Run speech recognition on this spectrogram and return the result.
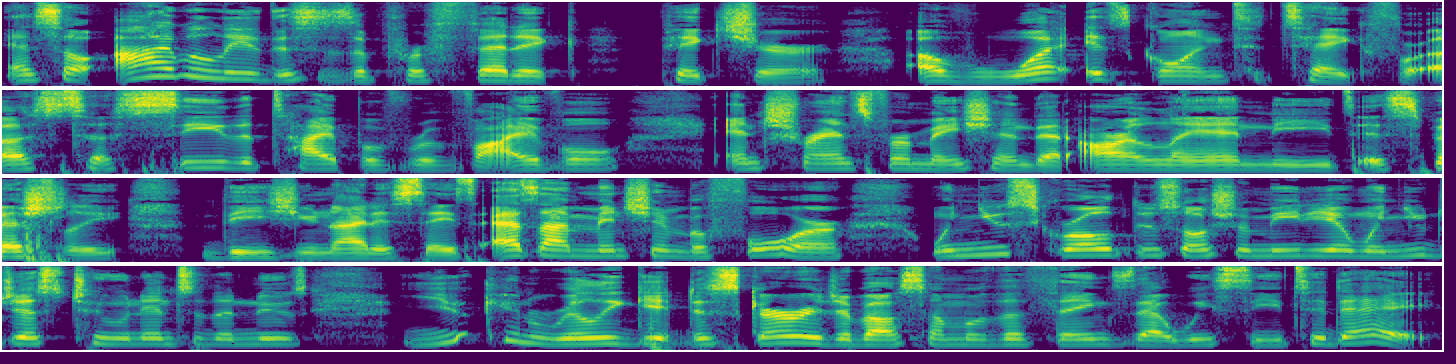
And so I believe this is a prophetic picture of what it's going to take for us to see the type of revival and transformation that our land needs, especially these United States. As I mentioned before, when you scroll through social media, when you just tune into the news, you can really get discouraged about some of the things that we see today.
